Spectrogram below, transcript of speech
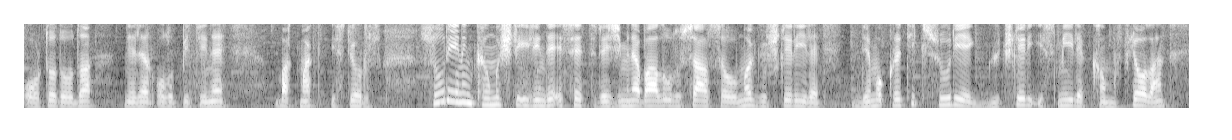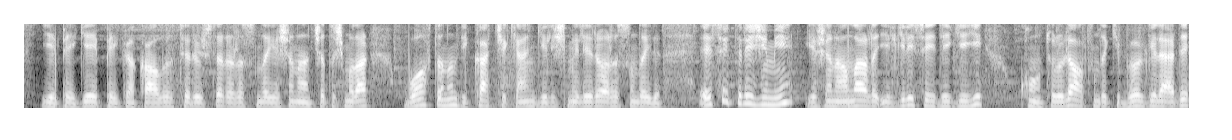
Orta Doğu'da neler olup bittiğine bakmak istiyoruz. Suriye'nin Kamışlı ilinde Esed rejimine bağlı ulusal savunma güçleriyle Demokratik Suriye güçleri ismiyle kamufle olan YPG PKK'lı teröristler arasında yaşanan çatışmalar bu haftanın dikkat çeken gelişmeleri arasındaydı. Esed rejimi yaşananlarla ilgili SDG'yi kontrolü altındaki bölgelerde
